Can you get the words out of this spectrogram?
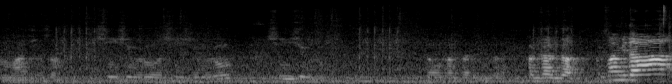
오늘 와주셔서 진심으로 진심으로 진심으로 너무 감사드립니다. 감사합니다. 감사합니다.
